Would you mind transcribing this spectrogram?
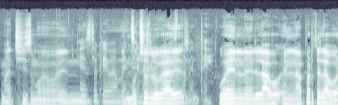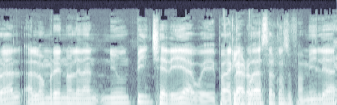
machismo en, Es lo que iba a en muchos lugares. justamente. Güey, en, el labo- en la parte laboral, al hombre no le dan ni un pinche día, güey, para Claro. que pueda estar con su familia,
